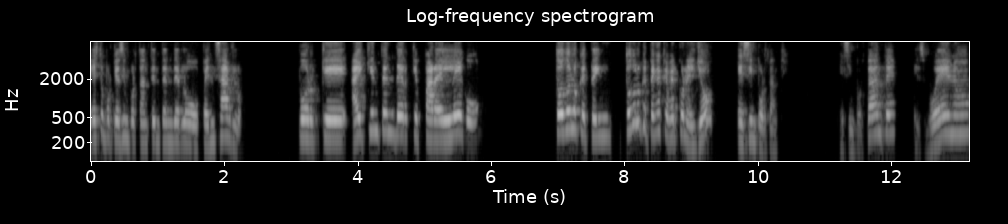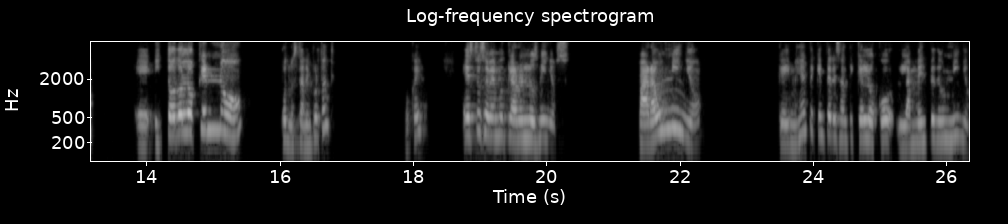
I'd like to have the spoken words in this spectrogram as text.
esto porque es importante entenderlo o pensarlo porque hay que entender que para el ego, todo lo que, todo lo que tenga que ver con el yo es importante. Es importante, es bueno, eh, y todo lo que no, pues no es tan importante. ¿Ok? Esto se ve muy claro en los niños. Para un niño, que imagínate qué interesante y qué loco la mente de un niño.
